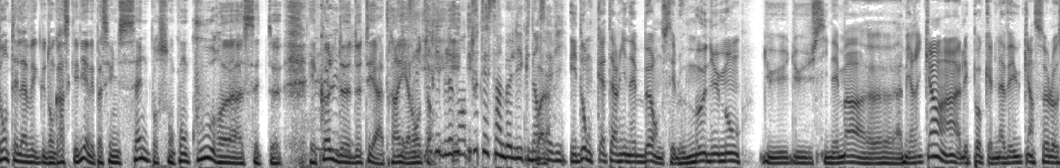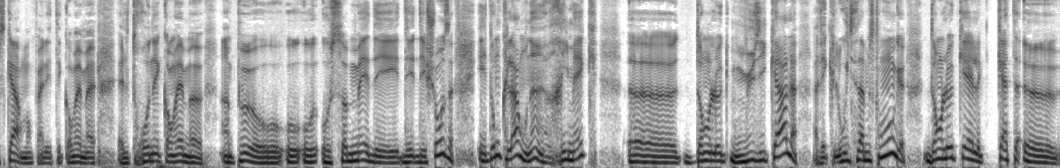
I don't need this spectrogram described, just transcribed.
dont elle avait, dont Grace Kelly avait passé une scène pour son concours à cette école de, de théâtre, hein, il y a longtemps. terriblement, tout est symbolique dans Voilà. sa vie. Et donc Katharine Hepburn, c'est le monument du, du cinéma euh, américain. hein. À l'époque, elle n'avait eu qu'un seul Oscar, mais enfin, elle était quand même, elle, trônait quand même euh, un peu au, au, au sommet des, des, choses. Et donc là, on a un remake euh, dans le musical avec Louis Armstrong, dans lequel euh,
